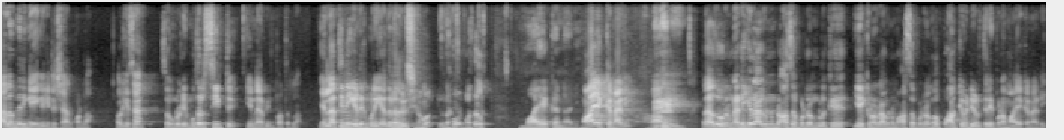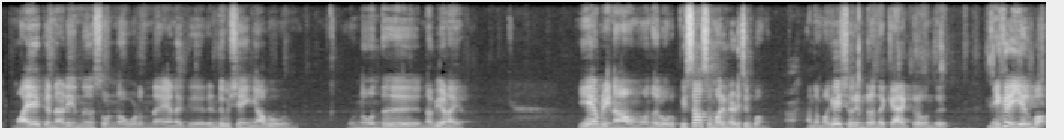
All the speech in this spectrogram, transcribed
அதை வந்து நீங்கள் எங்ககிட்ட ஷேர் பண்ணலாம். ஓகே சார் ஸோ உங்களுடைய முதல் சீட்டு என்ன அப்படின்னு பார்த்துடலாம். எல்லாத்தையும் நீங்கள் எடுக்க போறீங்க. அது வேறு விஷயம். இருந்தாலும் முதல்ல மாயக்கண்ணாடி. மாயக்கண்ணாடி. அதாவது ஒரு நடிகர் ஆகணும்னு ஆசைப்படுறவங்களுக்கு இயக்குனர் ஆகணும்னு ஆசைப்படுறவங்க பார்க்க வேண்டிய ஒரு திரைப்படம் மாயக்கண்ணாடி. மாயக்கண்ணாடின்னு சொன்ன உடனே எனக்கு ரெண்டு விஷயம் ஞாபகம் வரும். ஒன்று வந்து நவ்யா நாயர். ஏன் அப்படின்னா அவங்க வந்து அதில் ஒரு பிசாசு மாதிரி நடிச்சிருப்பாங்க. அந்த மகேஸ்வரின்ற அந்த கேரக்டரை வந்து மிக இயல்பாக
